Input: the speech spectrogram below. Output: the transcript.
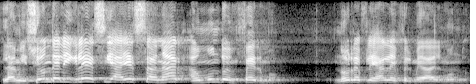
La misión de la iglesia es sanar a un mundo enfermo, no reflejar la enfermedad del mundo.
